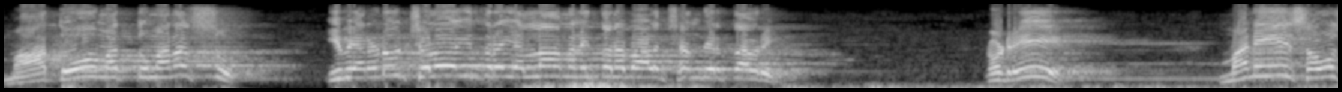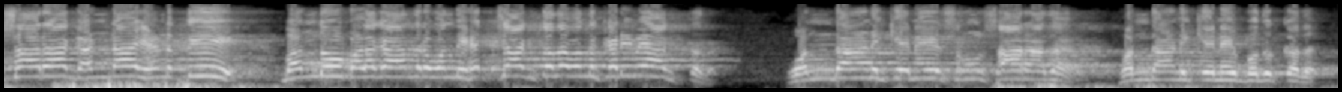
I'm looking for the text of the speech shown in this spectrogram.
ಮಾತು ಮತ್ತು ಮನಸ್ಸು, ಇವೆರಡೂ ಚಲೋ ಇದ್ರೆ ಎಲ್ಲಾ ಮನೆತನ ಬಹಳ ಚಂದ ಇರ್ತಾವ್ರಿ. ನೋಡ್ರಿ, ಮನಿ, ಸಂಸಾರ, ಗಂಡ, ಹೆಂಡತಿ, ಬಂಧು, ಬಳಗ ಅಂದ್ರೆ ಒಂದು ಹೆಚ್ಚಾಗ್ತದ, ಒಂದು ಕಡಿಮೆ ಆಗ್ತದ. ಹೊಂದಾಣಿಕೆನೇ ಸಂಸಾರ ಅದ, ಹೊಂದಾಣಿಕೆನೇ ಬದುಕದ.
